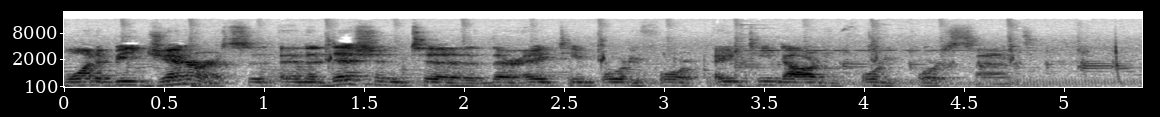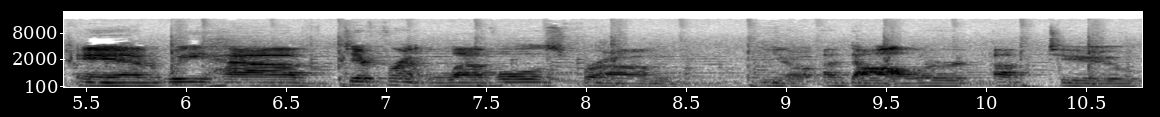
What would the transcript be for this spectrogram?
want to be generous in addition to their 1844 $18.44 and we have different levels from you know a dollar up to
